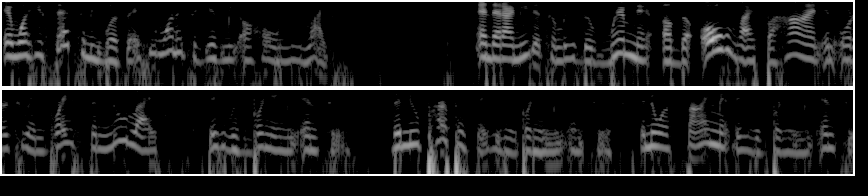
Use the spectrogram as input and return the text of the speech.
And what he said to me was that he wanted to give me a whole new life. And that I needed to leave the remnant of the old life behind in order to embrace the new life that he was bringing me into, the new purpose that he was bringing me into, the new assignment that he was bringing me into,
